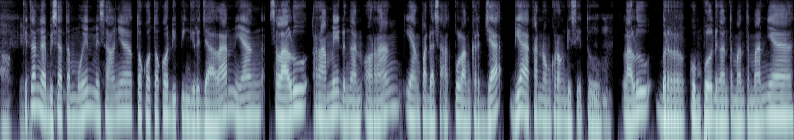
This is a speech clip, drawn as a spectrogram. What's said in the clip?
Oke. Kita nggak bisa temuin misalnya toko-toko di pinggir jalan yang selalu rame dengan orang yang pada saat pulang kerja dia akan nongkrong di situ. Mm-mm. Lalu berkumpul dengan teman-temannya.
